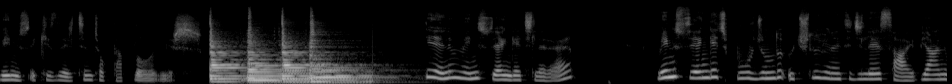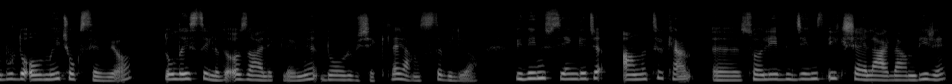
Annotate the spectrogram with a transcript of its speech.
Venüs ikizler için çok tatlı olabilir. Gelelim Venüs yengeçlere. Venüs yengeç burcunda üçlü yöneticiliğe sahip. Yani burada olmayı çok seviyor. Dolayısıyla da özelliklerini doğru bir şekilde yansıtabiliyor. Bir Venüs yengeci anlatırken e, söyleyebileceğimiz ilk şeylerden biri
